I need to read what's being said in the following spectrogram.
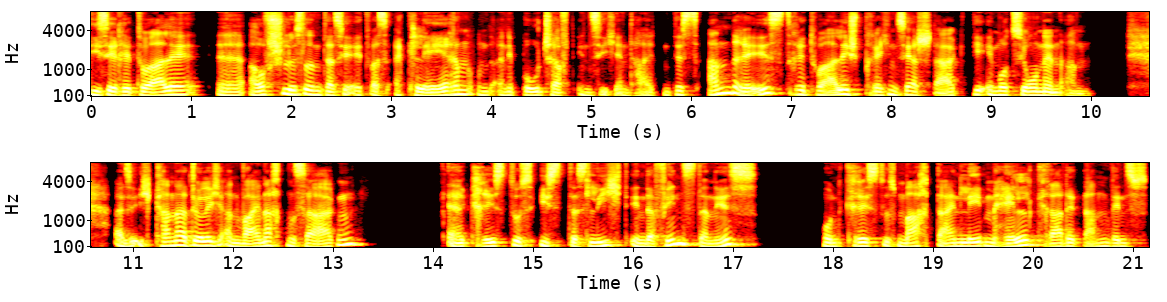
diese Rituale äh, aufschlüsseln, dass sie etwas erklären und eine Botschaft in sich enthalten. Das andere ist, Rituale sprechen sehr stark die Emotionen an. Also ich kann natürlich an Weihnachten sagen, äh, Christus ist das Licht in der Finsternis und Christus macht dein Leben hell, gerade dann, wenn es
